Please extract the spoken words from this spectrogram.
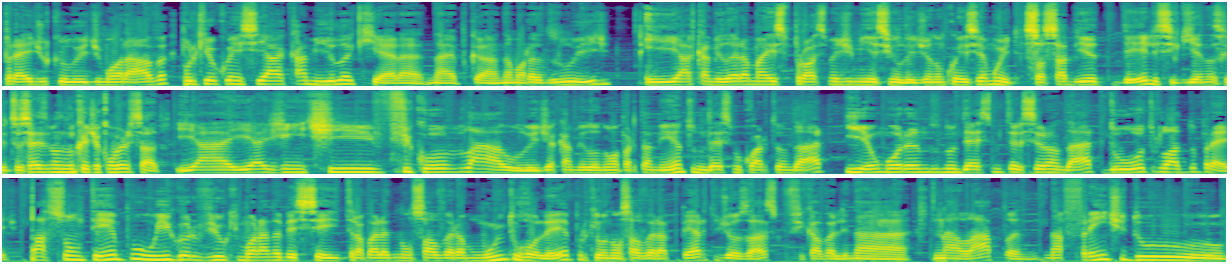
prédio que o Luigi morava, porque eu conhecia a Camila, que era na época a namorada do Luigi. E a Camila era mais próxima de mim, assim, o Luigi eu não conhecia muito. Só sabia dele, seguia nas redes sociais, mas nunca tinha conversado. E aí a gente ficou lá, o Luigi e a Camila num apartamento, no 14 andar, e eu morando no 13 andar, do outro lado do prédio. Passou um tempo, o Igor viu que morar no ABC e trabalhar no Não Salvo era muito rolê, porque o Não Salvo era perto de Osasco, ficava ali na, na Lapa, na frente do...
